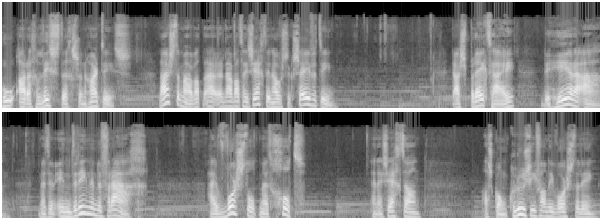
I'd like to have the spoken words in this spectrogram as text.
hoe arglistig zijn hart is. Luister maar wat, naar, wat hij zegt in hoofdstuk 17. Daar spreekt hij de Heere aan met een indringende vraag. Hij worstelt met God. En hij zegt dan, als conclusie van die worsteling,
